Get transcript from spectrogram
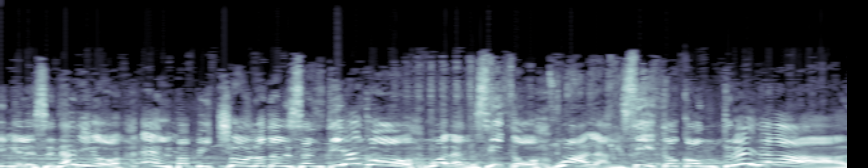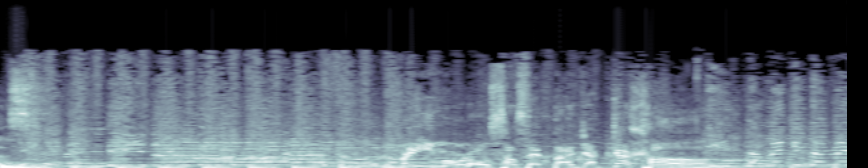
En el escenario, el papicholo del Santiago. Gualancito, Gualancito Contreras. Primorosas de talla caja. Quítame, quítame.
